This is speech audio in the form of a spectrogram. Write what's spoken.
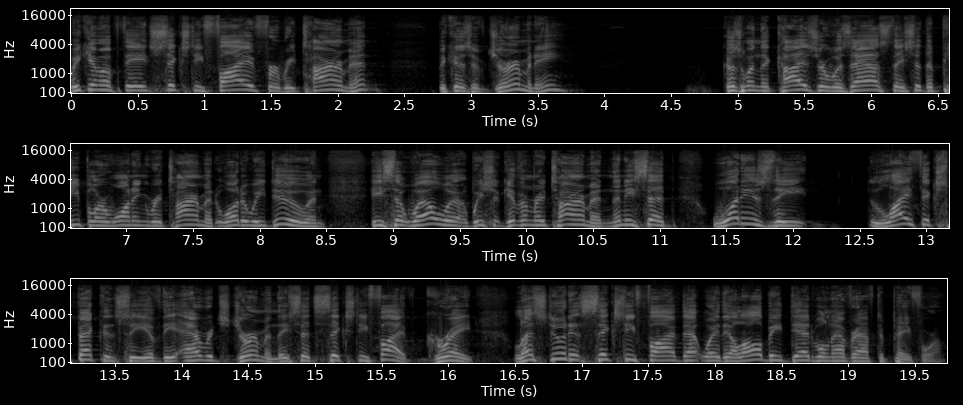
We came up with the age 65 for retirement because of Germany. Because when the Kaiser was asked, they said, The people are wanting retirement. What do we do? And he said, Well, we should give them retirement. And then he said, What is the life expectancy of the average German? They said 65. Great. Let's do it at 65. That way they'll all be dead. We'll never have to pay for them.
